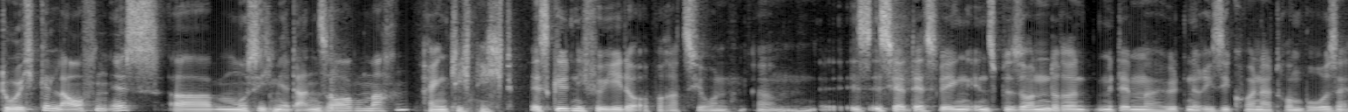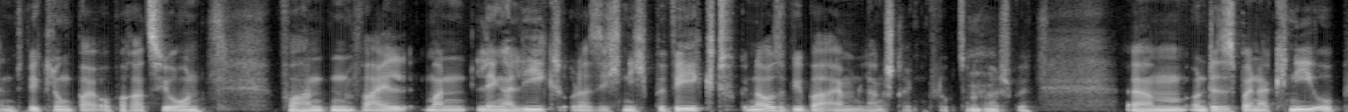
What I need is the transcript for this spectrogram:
durchgelaufen ist, äh, muss ich mir dann Sorgen machen? Eigentlich nicht. Es gilt nicht für jede Operation. Ähm, es ist ja deswegen insbesondere mit dem erhöhten Risiko einer Thromboseentwicklung bei Operationen vorhanden, weil man länger liegt oder sich nicht bewegt. Genauso wie bei einem Langstreckenflug zum mhm. Beispiel. Ähm, und das ist bei einer Knie-OP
